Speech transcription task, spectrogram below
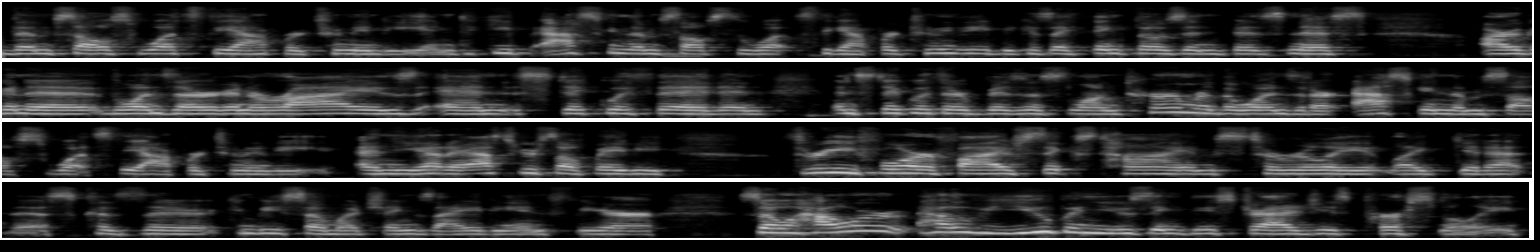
themselves, what's the opportunity? And to keep asking themselves, what's the opportunity? Because I think those in business are going to, the ones that are going to rise and stick with it and, and stick with their business long term are the ones that are asking themselves, what's the opportunity? And you got to ask yourself maybe three, four, five, six times to really like get at this because there can be so much anxiety and fear. So how are how have you been using these strategies personally?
